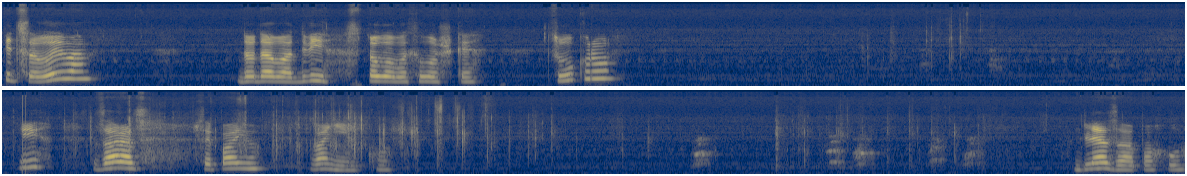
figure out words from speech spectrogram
Підсолила, додала 2 столових ложки цукру. І зараз всипаю ванільку. Для запаху.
